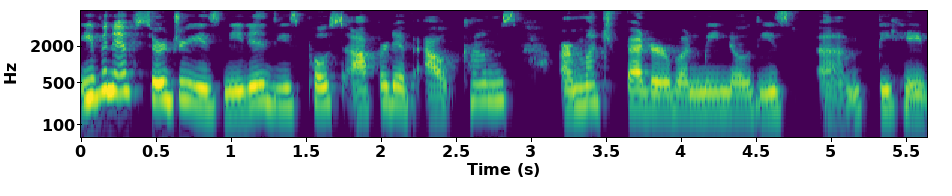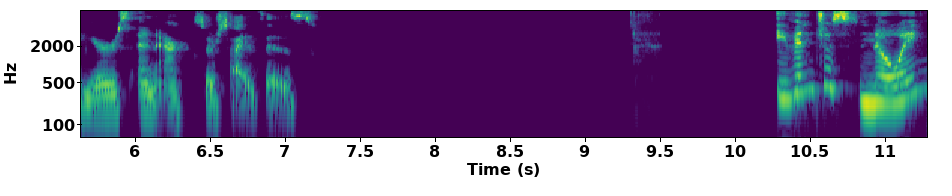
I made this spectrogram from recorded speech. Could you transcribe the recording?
Even if surgery is needed, these post operative outcomes are much better when we know these um, behaviors and exercises even just knowing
